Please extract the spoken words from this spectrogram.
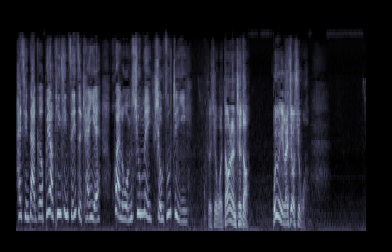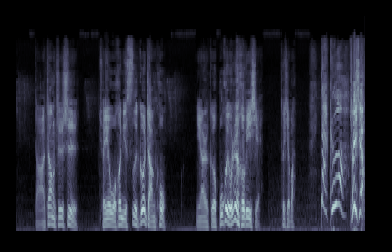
还请大哥不要听信贼子谗言，坏了我们兄妹手足之谊。这些我当然知道，不用你来教训我。打仗之事。全由我和你四哥掌控，你二哥不会有任何危险。退下吧，大哥。退下。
